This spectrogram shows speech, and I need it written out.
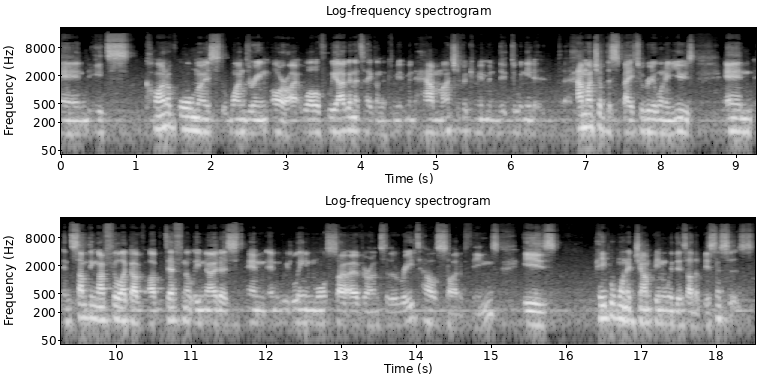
and it's kind of almost wondering, all right, well, if we are going to take on the commitment, how much of a commitment do- we need? How much of the space do we really want to use? And and something I feel like I've, I've definitely noticed, and and we lean more so over onto the retail side of things, is people want to jump in with these other businesses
